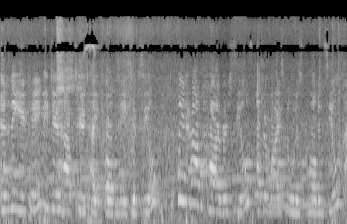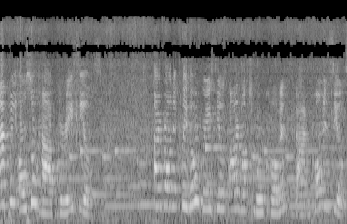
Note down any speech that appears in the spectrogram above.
In the UK, we do have two types of native seal. We have harbour seals, otherwise known as common seals, and we also have grey seals. Ironically though, grey seals are much more common than common seals.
